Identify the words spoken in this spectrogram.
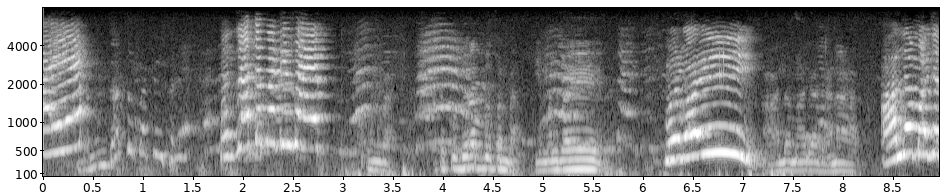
आहे. म्हणून जातो पाटील साहेब. जातो पाटील साहेब. सुन बा. आलं माझ्या आलं माझ्या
